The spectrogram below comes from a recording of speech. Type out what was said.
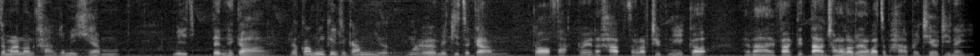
จะมานอนค้างก็มีแคมป์มีเต็นท์ให้กางแล้วก็มีกิจกรรมเยอะมาก เออมีกิจกรรมก็ฝากด้วยนะครับสำหรับทริปนี้ก็ บ๊ายบาย ฝากติดตามช่องเราด้วยนะว่าจะพาไปเที่ยวที่ไหนอีก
